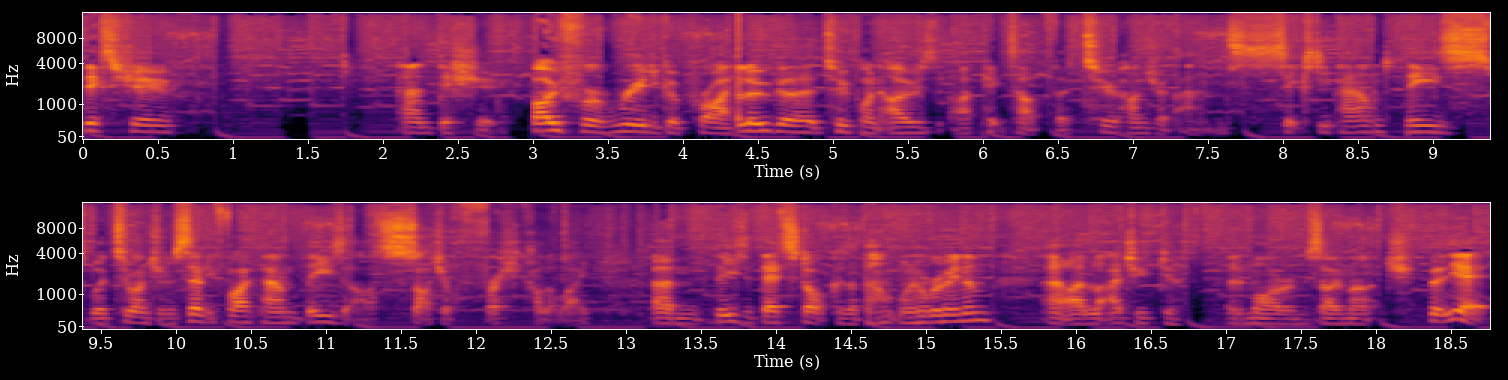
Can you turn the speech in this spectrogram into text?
this shoe and this shoe. Both for a really good price. Beluga 2.0s I picked up for £260. These were £275. These are such a fresh colourway. Um, these are dead stock because I don't want to ruin them. Uh, I actually just admire them so much. But yeah,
